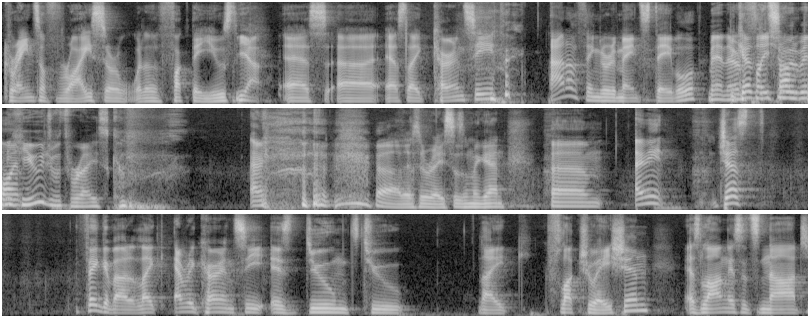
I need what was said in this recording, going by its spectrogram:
grains of rice or whatever the fuck they used Yeah. as uh, as like currency. I don't think it remained stable. Man, their because at inflation would have been huge with rice. I mean, oh, there's a racism again. Um, I mean, just think about it. Like every currency is doomed to like fluctuation as long as it's not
